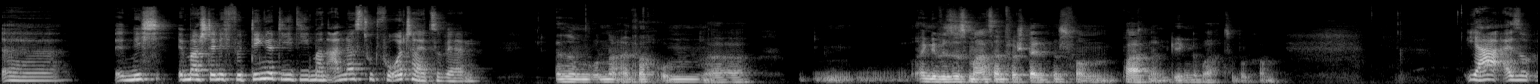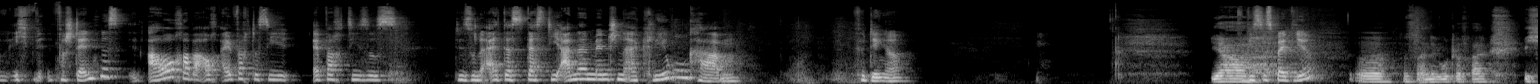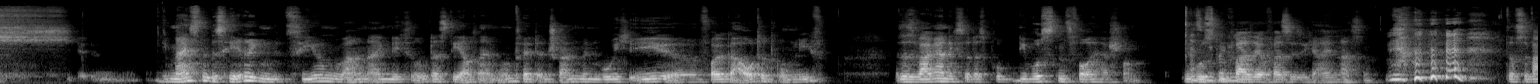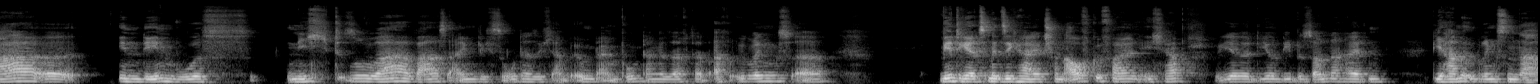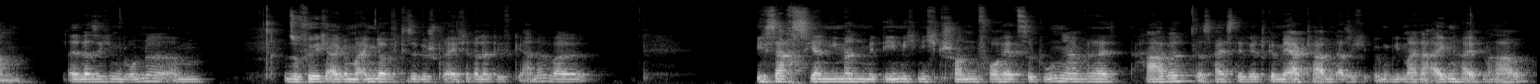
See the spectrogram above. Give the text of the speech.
äh, nicht immer ständig für Dinge, die, die man anders tut, verurteilt zu werden. Also im Grunde einfach um äh, ein gewisses Maß an Verständnis vom Partner entgegengebracht zu bekommen. Ja, also ich Verständnis auch, aber auch einfach, dass sie einfach dieses Die so eine, dass, dass die anderen Menschen Erklärung haben für Dinge. Ja. Wie ist es bei dir? Äh, das ist eine gute Frage. Ich, die meisten bisherigen Beziehungen waren eigentlich so, dass die aus einem Umfeld entstanden sind, wo ich eh äh, voll geoutet rumlief. Also es war gar nicht so, dass die wussten es vorher schon. Die also wussten quasi, auf was sie sich einlassen. das war äh, in denen, wo es nicht so war, war es eigentlich so, dass ich an irgendeinem Punkt dann gesagt habe, ach übrigens, äh, wird dir jetzt mit Sicherheit schon aufgefallen, ich habe hier die und die Besonderheiten, die haben übrigens einen Namen. Also dass ich im Grunde, ähm, so führe ich allgemein, glaube ich, diese Gespräche relativ gerne, weil ich sag's ja niemandem, mit dem ich nicht schon vorher zu tun habe. Das heißt, er wird gemerkt haben, dass ich irgendwie meine Eigenheiten habe.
